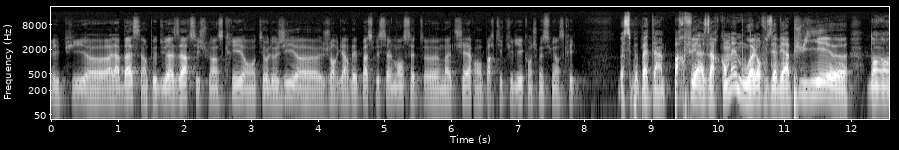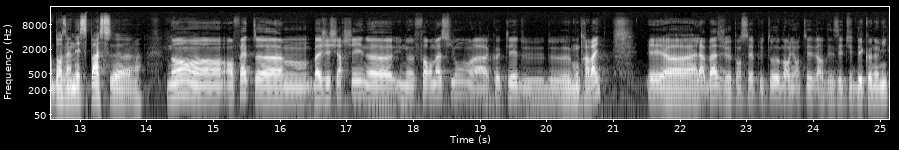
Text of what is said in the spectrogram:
Et puis euh, à la base, c'est un peu du hasard. Si je suis inscrit en théologie, euh, je ne regardais pas spécialement cette euh, matière en particulier quand je me suis inscrit. Bah, ça peut pas être un parfait hasard quand même, ou alors vous avez appuyé dans, dans, un espace. Non, en, fait, bah, j'ai cherché une, une, formation à côté de, de mon travail. Et à la base, je pensais plutôt m'orienter vers des études d'économie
